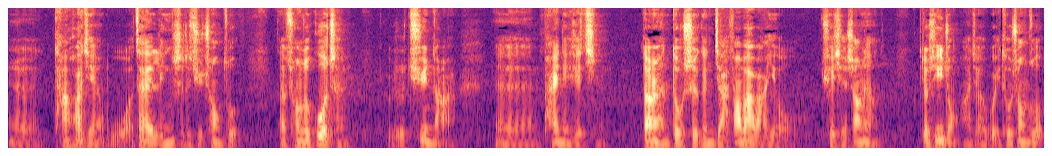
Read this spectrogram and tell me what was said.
呃他花钱，我在临时的去创作。那创作过程，比如说去哪儿，嗯，拍哪些景，当然都是跟甲方爸爸有确切商量的，这是一种啊，叫委托创作。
